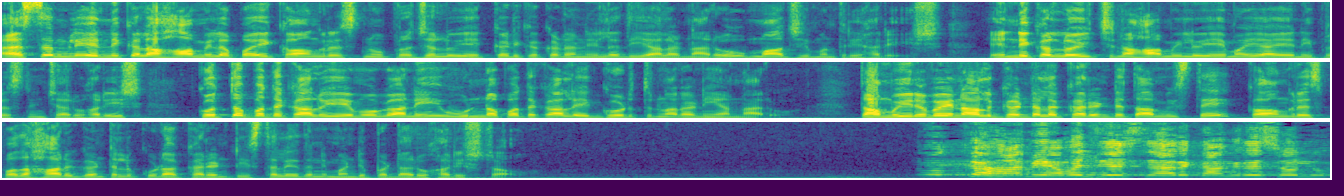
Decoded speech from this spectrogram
అసెంబ్లీ ఎన్నికల హామీలపై కాంగ్రెస్ను ప్రజలు ఎక్కడికక్కడ నిలదీయాలన్నారు మాజీ మంత్రి హరీష్. ఎన్నికల్లో ఇచ్చిన హామీలు ఏమయ్యాయని ప్రశ్నించారు హరీష్. కొత్త పథకాలు ఏమో గానీ ఉన్న పథకాలు ఎగ్గొడుతున్నారని అన్నారు. తాము ఇరవై నాలుగు గంటల కరెంటు తామిస్తే కాంగ్రెస్ పదహారు గంటలు కూడా కరెంటు ఇస్తలేదని మండిపడ్డారు హరీష్ రావు. ఒక్క హామీ అమలు చేసినారు కాంగ్రెస్ వాళ్ళు.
